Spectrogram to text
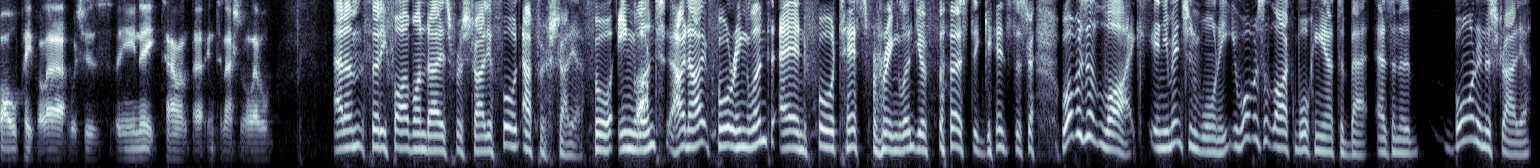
bowl people out, which is a unique talent at international level. Adam, 35 one days for Australia, four, uh, for Australia, for England. I oh, know, for England and four tests for England. Your first against Australia. What was it like? And you mentioned Warnie. What was it like walking out to bat as an, a uh, born in Australia,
